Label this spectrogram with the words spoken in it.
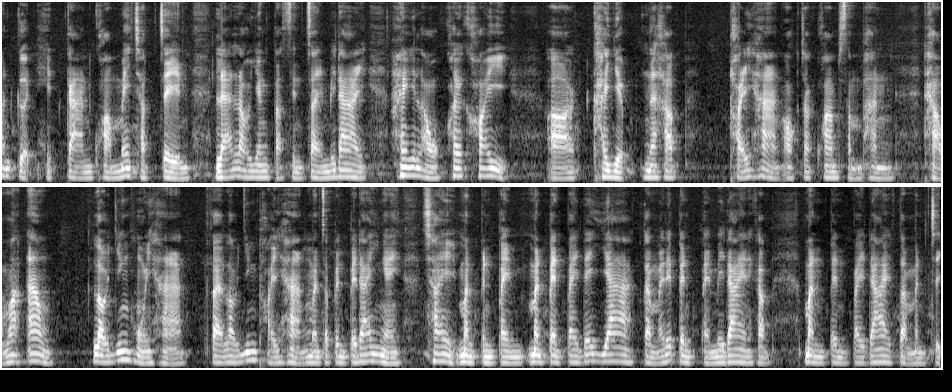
มันเกิดเหตุการณ์ความไม่ชัดเจน และเรายังตัดสินใจไม่ได้ ให้เราค่อยๆอ่า ขยับนะครับ ถอยห่างออกจากความสัมพันธ์ ถามว่าอ้าวเรายิ่งโหยหา แต่เรายิ่งถอยห่างมันจะเป็นไปได้ยังไง ใช่มันเป็นไปมันเป็นไปได้ยากแต่ไม่ได้เป็นไปไม่ได้นะครับ มันเป็นไปได้แต่มันจะ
